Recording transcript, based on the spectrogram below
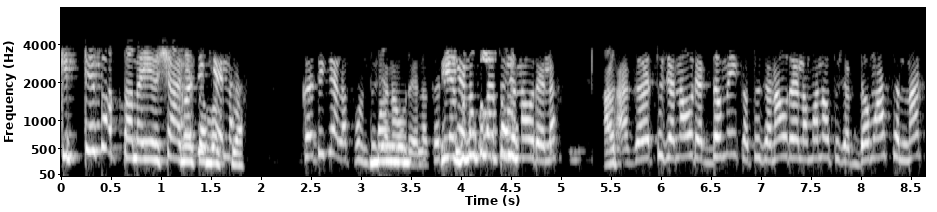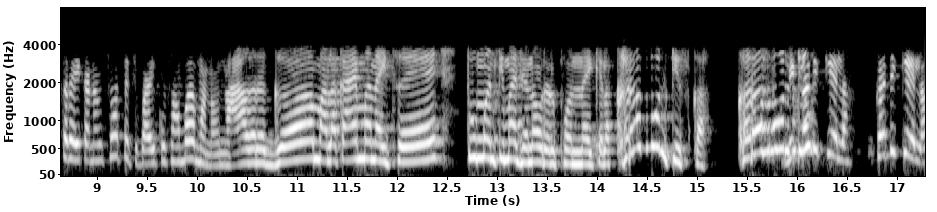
किती स्वतःला हे शाने कधी समजते. केला? कधी केला फोन तुझ्या मग नवऱ्याला? कधी केला phone तुझ्या तर- नवऱ्याला? अगं तुझ्या नवऱ्यात दम आहे का? तुझ्या नवऱ्याला म्हणाव तुझ्यात दम असेल ना तर एका स्वतःची बायको सांभाळ म्हणाव अरे ग मला काय म्हणायचंय? तू म्हणती माझ्या नवऱ्याला फोन नाही केला. खरंच बोलतीस का? खरंच मी बोलतीस? कधी केला? कधी केला?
